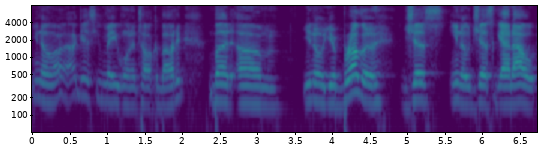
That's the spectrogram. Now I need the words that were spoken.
you know, I, I guess you may want to talk about it. But um, you know, your brother just, you know, just got out.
